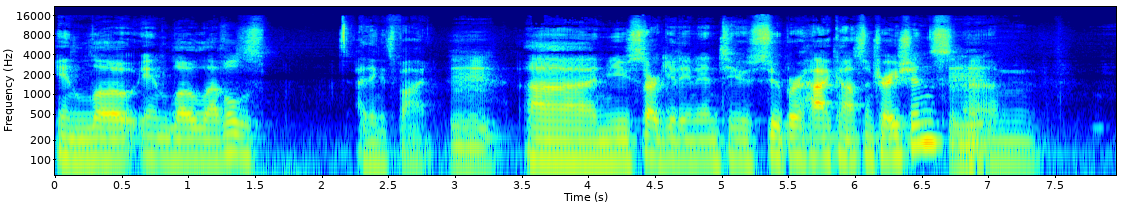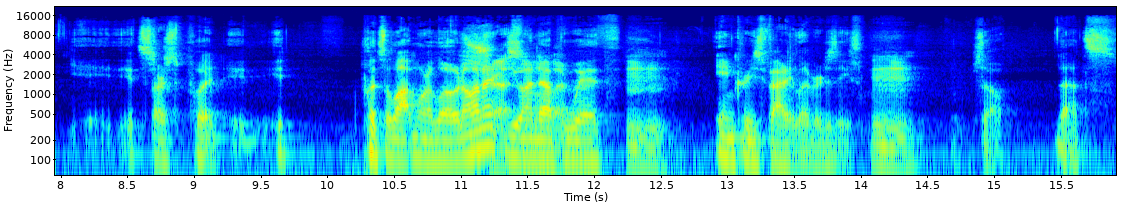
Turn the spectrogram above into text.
in low in low levels. I think it's fine. Uh, and you start getting into super high concentrations, um, it starts to put it, it puts a lot more load on Stress it. You end up liver. with increased fatty liver disease. So that's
